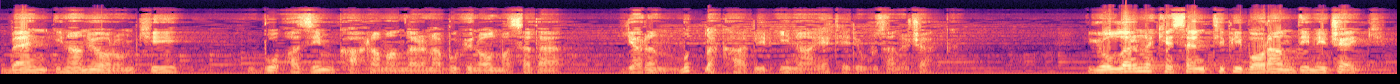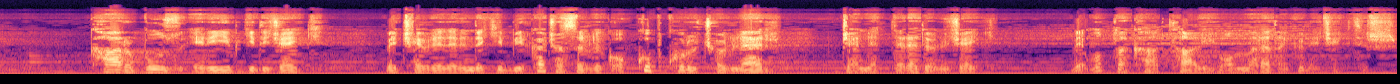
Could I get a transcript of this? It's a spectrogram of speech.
Ben inanıyorum ki bu azim kahramanlarına bugün olmasa da yarın mutlaka bir inayet eli uzanacak. Yollarını kesen tipi boran dinecek, kar buz eriyip gidecek ve çevrelerindeki birkaç asırlık o kupkuru çöller cennetlere dönecek ve mutlaka talih onlara da gülecektir.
